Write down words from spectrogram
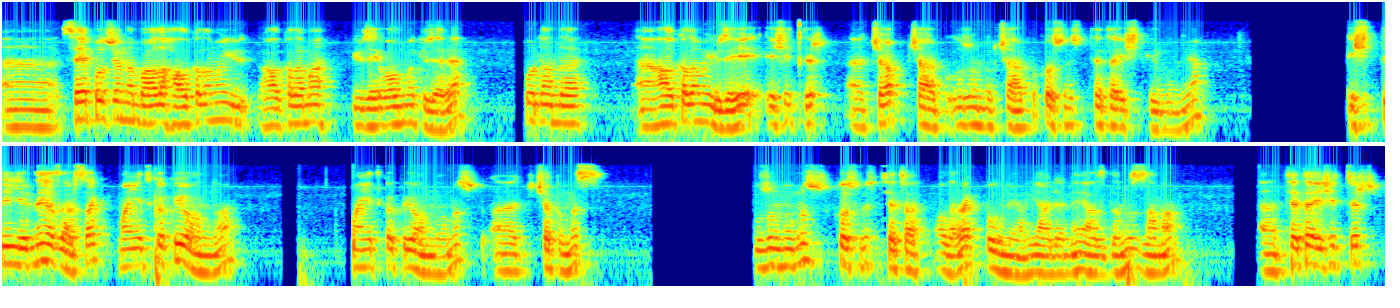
Ee, S pozisyonuna bağlı halkalama halkalama yüzeyi olmak üzere buradan da e, halkalama yüzeyi eşittir e, çap çarpı uzunluk çarpı kosinüs teta eşitliği bulunuyor. Eşitliği yerine yazarsak manyetik akı yoğunluğu manyetik akı yoğunluğumuz e, çapımız uzunluğumuz kosinüs teta olarak bulunuyor yerlerine yazdığımız zaman. E, teta eşittir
